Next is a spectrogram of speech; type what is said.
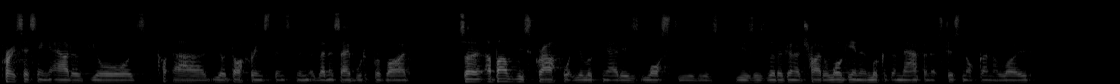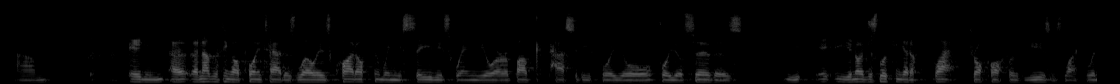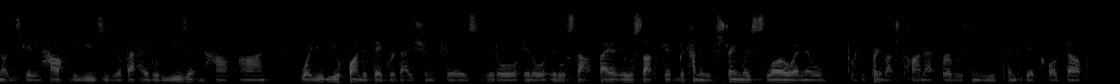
processing out of your uh, your Docker instance than, than it's able to provide. So above this graph, what you're looking at is lost users, users that are going to try to log in and look at the map, and it's just not going to load. Um, in, uh, another thing I'll point out as well is quite often when you see this, when you are above capacity for your for your servers, you, are not just looking at a flat drop off of users, like we're not just getting half of the users are able to use it and half aren't. What you, will find a degradation occurs. It'll, it'll, it'll start fail, it will start get, becoming extremely slow and it will pretty, pretty much time out for everything. You tend to get clogged up.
